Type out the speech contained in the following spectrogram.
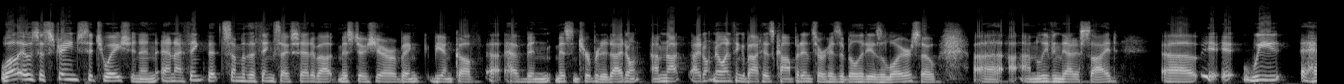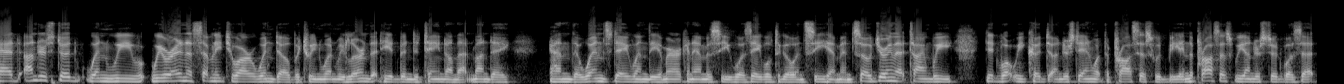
Well, it was a strange situation, and, and I think that some of the things I've said about Mr. Zherebenkov uh, have been misinterpreted. I don't, I'm not, I don't know anything about his competence or his ability as a lawyer, so uh, I'm leaving that aside. Uh, it, we had understood when we we were in a 72-hour window between when we learned that he had been detained on that Monday and the Wednesday when the American embassy was able to go and see him. And so during that time, we did what we could to understand what the process would be. And the process we understood was that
